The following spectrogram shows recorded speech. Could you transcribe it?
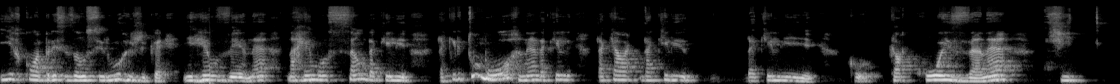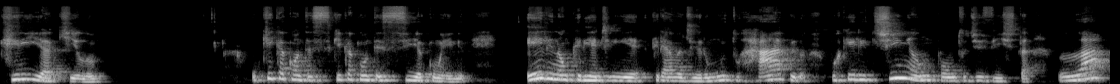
ir com a precisão cirúrgica e remover, né, na remoção daquele, daquele tumor, né, daquele, daquela, daquele, daquele, aquela coisa, né, que cria aquilo o que que, acontecia, que que acontecia com ele? ele não queria dinheiro, criava dinheiro muito rápido, porque ele tinha um ponto de vista lá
